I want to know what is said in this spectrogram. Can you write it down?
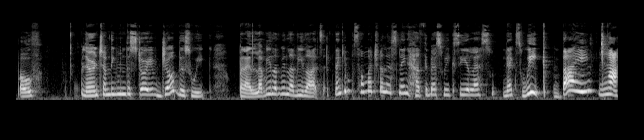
both learned something from the story of Job this week. But I love you, love you, love you lots. Thank you so much for listening. Have the best week. See you next week. Bye. Mwah.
